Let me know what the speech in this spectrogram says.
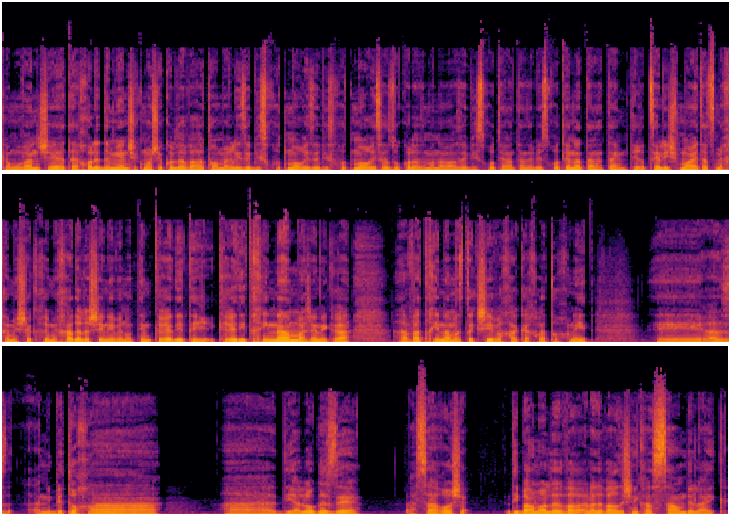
כמובן שאתה יכול לדמיין שכמו שכל דבר אתה אומר לי זה בזכות מוריס, זה בזכות מוריס, אז הוא כל הזמן אמר זה בזכות יונתן, זה בזכות יונתן. אתה אם תרצה לשמוע את עצמכם משקרים אחד על השני ונותנים קרדיט, קרדיט חינם, מה שנקרא, אהבת חינם, אז תקשיב אחר כך לתוכנית. אז אני בתוך הדיאלוג הזה, עשה ראש, דיברנו על הדבר, על הדבר הזה שנקרא sound alike.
